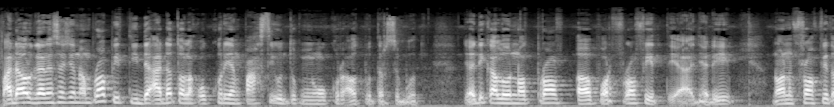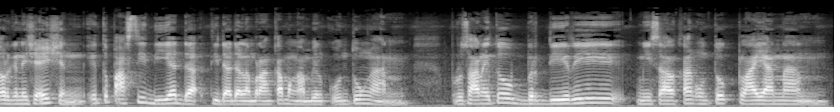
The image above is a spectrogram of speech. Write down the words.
Pada organisasi non profit tidak ada tolak ukur yang pasti untuk mengukur output tersebut. Jadi kalau not prof, uh, for profit ya, jadi non profit organization itu pasti dia da, tidak dalam rangka mengambil keuntungan. Perusahaan itu berdiri misalkan untuk pelayanan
